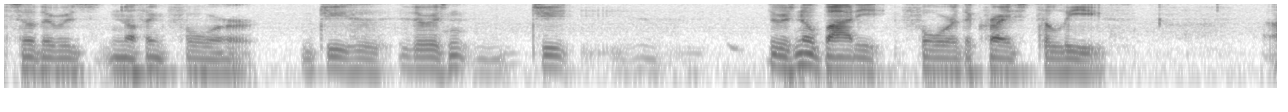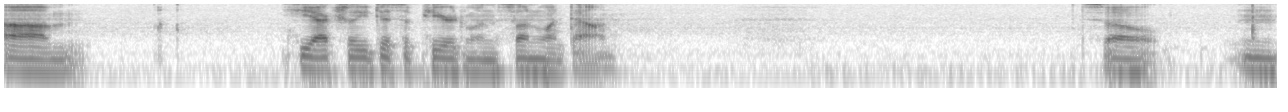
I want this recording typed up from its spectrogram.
So there was nothing for Jesus. There was there was no body for the Christ to leave. Um, he actually disappeared when the sun went down. So, mm.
